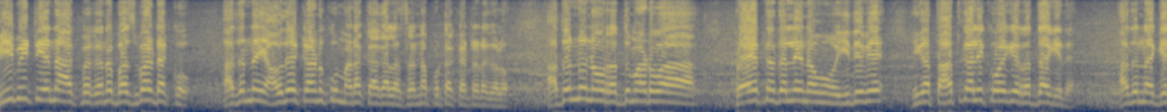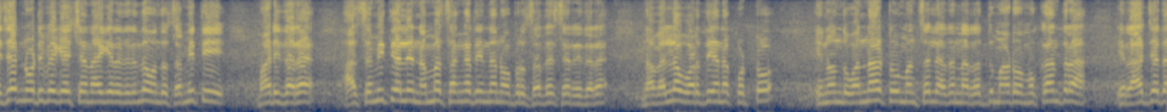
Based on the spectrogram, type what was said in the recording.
ಬಿ ಬಿ ಟಿಯನ್ನು ಹಾಕ್ಬೇಕಂದ್ರೆ ಬಸ್ ಬಾರ್ ಡಕ್ಕು. ಅದನ್ನು ಯಾವುದೇ ಕಾರಣಕ್ಕೂ ಮಾಡೋಕ್ಕಾಗಲ್ಲ ಸಣ್ಣ ಪುಟ್ಟ ಕಟ್ಟಡಗಳು. ಅದನ್ನು ನಾವು ರದ್ದು ಮಾಡುವ ಪ್ರಯತ್ನದಲ್ಲಿ ನಾವು ಇದ್ದೀವಿ. ಈಗ ತಾತ್ಕಾಲಿಕವಾಗಿ ರದ್ದಾಗಿದೆ. ಅದನ್ನು ಗೆಜೆಟ್ ನೋಟಿಫಿಕೇಶನ್ ಆಗಿರೋದ್ರಿಂದ ಒಂದು ಸಮಿತಿ ಮಾಡಿದ್ದಾರೆ. ಆ ಸಮಿತಿಯಲ್ಲಿ ನಮ್ಮ ಸಂಘದಿಂದ ಒಬ್ಬರು ಸದಸ್ಯರಿದ್ದಾರೆ. ನಾವೆಲ್ಲ ವರದಿಯನ್ನು ಕೊಟ್ಟು ಇನ್ನೊಂದು ಒನ್ ಆರ್ ಟೂ ಮಂತ್ಸಲ್ಲಿ ಅದನ್ನು ರದ್ದು ಮಾಡುವ ಮುಖಾಂತರ ಈ ರಾಜ್ಯದ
